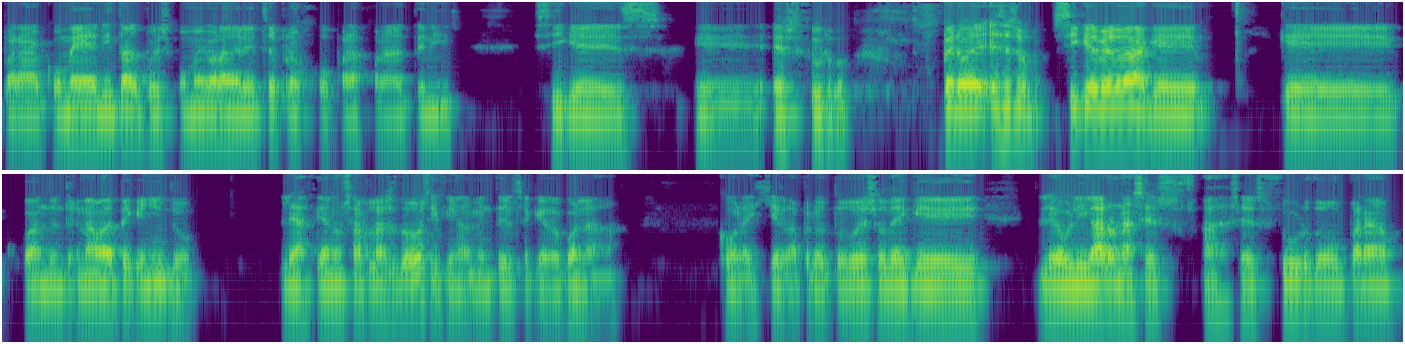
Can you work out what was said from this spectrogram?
para comer y tal, pues come con la derecha, pero para jugar al tenis sí que es, eh, es zurdo. Pero es eso, sí que es verdad que, que cuando entrenaba de pequeñito le hacían usar las dos y finalmente él se quedó con la, con la izquierda. Pero todo eso de que le obligaron a ser, a ser zurdo para,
